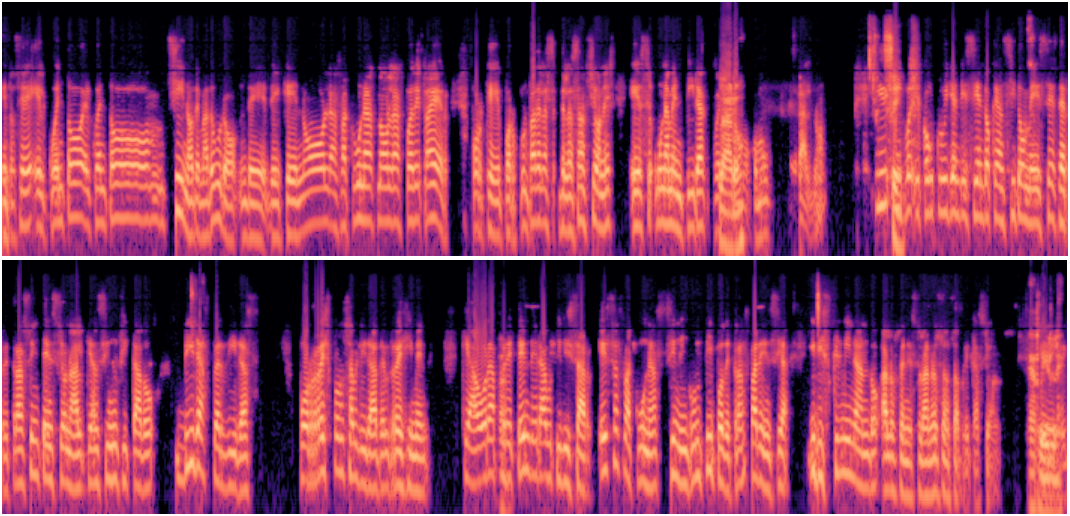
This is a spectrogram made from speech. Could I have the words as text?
Entonces, el cuento, el cuento chino de Maduro de, que no las vacunas no las puede traer porque por culpa de las, de las sanciones es una mentira pues, como, como general, ¿no? Y, concluyen diciendo que han sido meses de retraso intencional que han significado vidas perdidas por responsabilidad del régimen que ahora ah. pretenderá utilizar esas vacunas sin ningún tipo de transparencia y discriminando a los venezolanos en su aplicación. Terrible. Eh,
